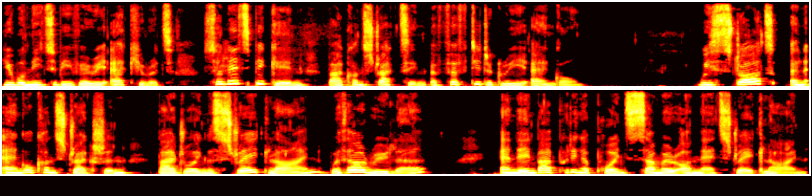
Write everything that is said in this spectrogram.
You will need to be very accurate. So let's begin by constructing a 50 degree angle. We start an angle construction by drawing a straight line with our ruler and then by putting a point somewhere on that straight line.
